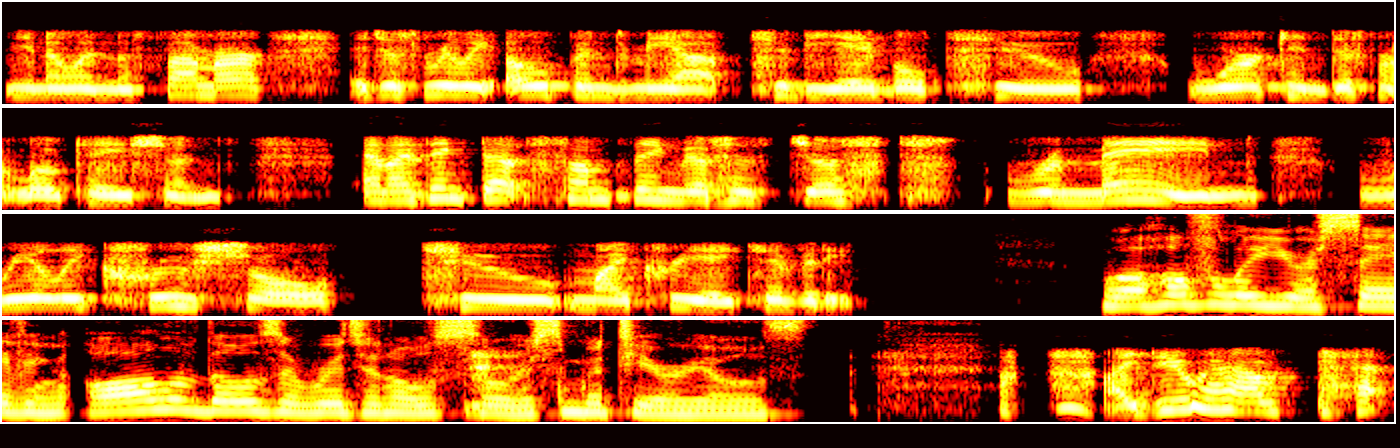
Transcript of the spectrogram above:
you know, in the summer. It just really opened me up to be able to work in different locations. And I think that's something that has just remained really crucial to my creativity. Well, hopefully you're saving all of those original source materials. I do have pa-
